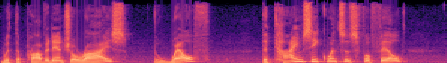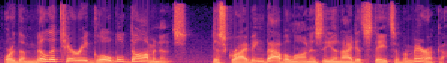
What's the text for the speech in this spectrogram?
with the providential rise, the wealth, the time sequences fulfilled, or the military global dominance describing Babylon as the United States of America.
